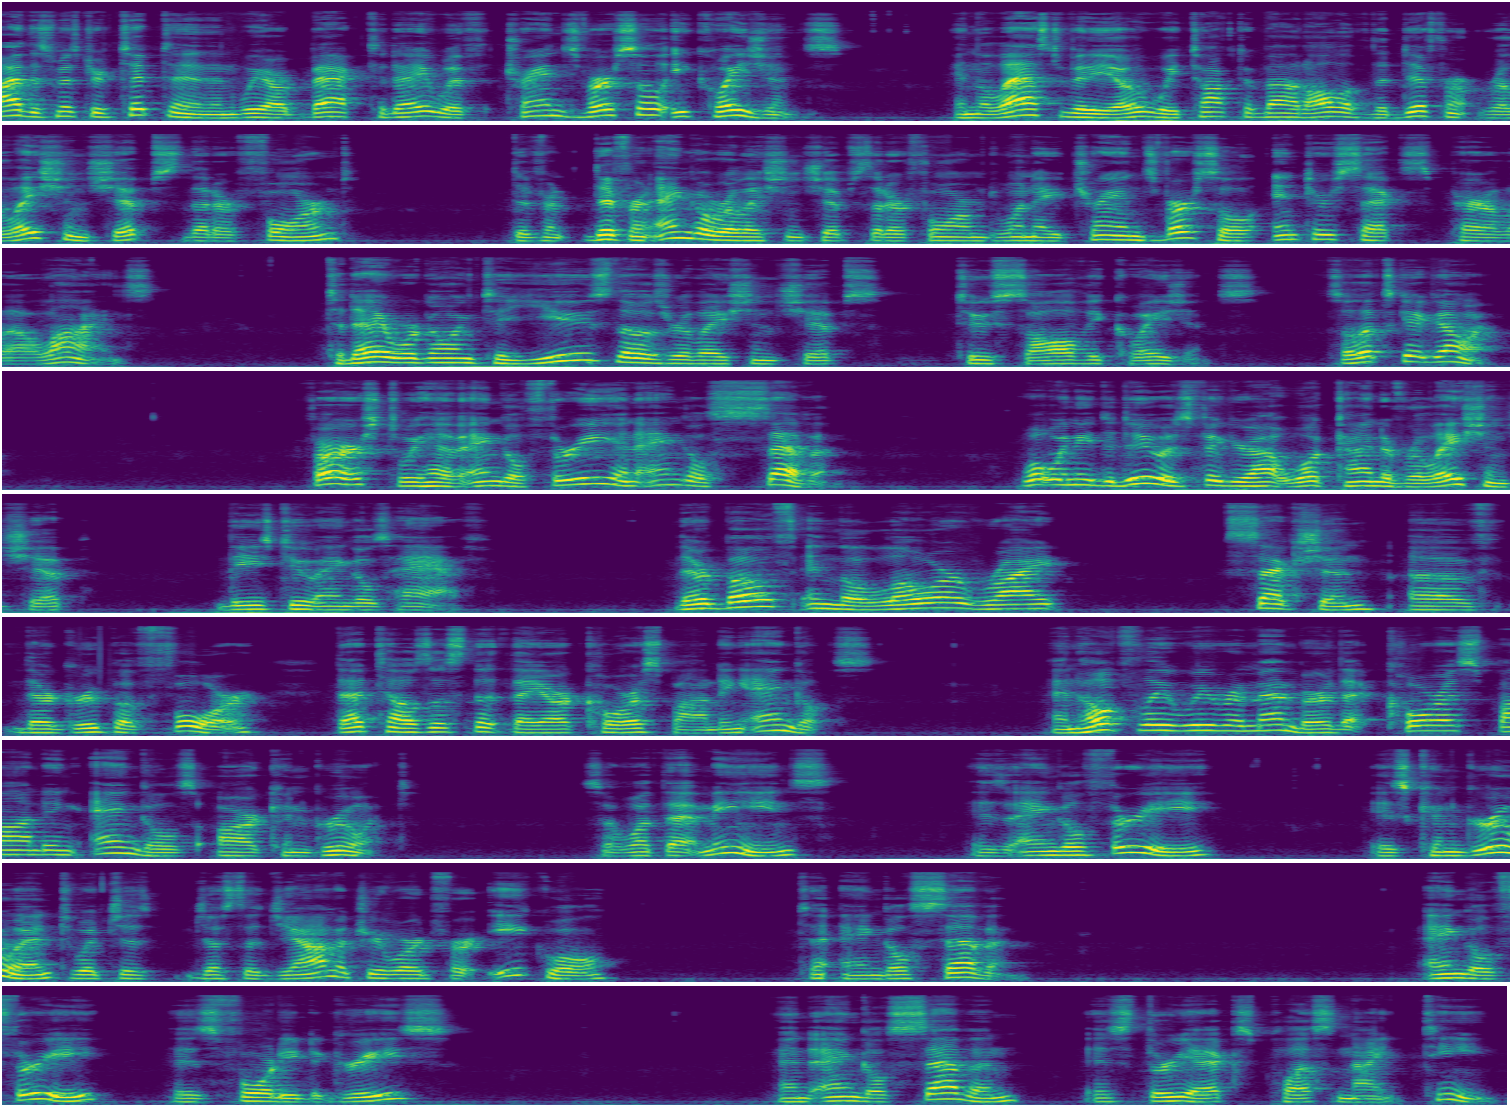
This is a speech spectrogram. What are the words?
Hi, this is Mr. Tipton, and we are back today with transversal equations. In the last video, we talked about all of the different relationships that are formed, different, different angle relationships that are formed when a transversal intersects parallel lines. Today we're going to use those relationships to solve equations. So let's get going. First, we have angle 3 and angle 7. What we need to do is figure out what kind of relationship these two angles have. They're both in the lower right section of their group of four. That tells us that they are corresponding angles. And hopefully we remember that corresponding angles are congruent. So what that means is angle 3 is congruent, which is just the geometry word for equal, to angle 7. Angle 3 is 40 degrees, and angle 7 is 3x plus 19.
